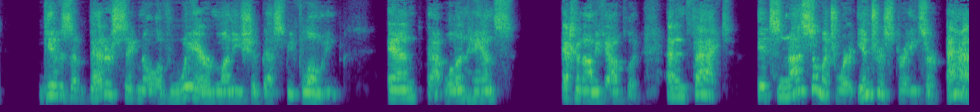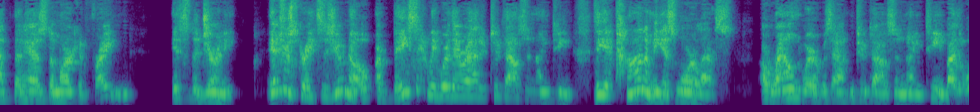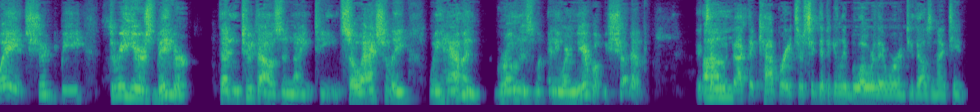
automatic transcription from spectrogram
gives a better signal of where money should best be flowing. And that will enhance economic output. And in fact, it's not so much where interest rates are at that has the market frightened, it's the journey. Interest rates, as you know, are basically where they were at in 2019. The economy is more or less around where it was at in 2019. By the way, it should be three years bigger than 2019. So actually, we haven't grown as anywhere near what we should have. Except um, for the um, fact that cap rates are significantly below where they were in 2019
